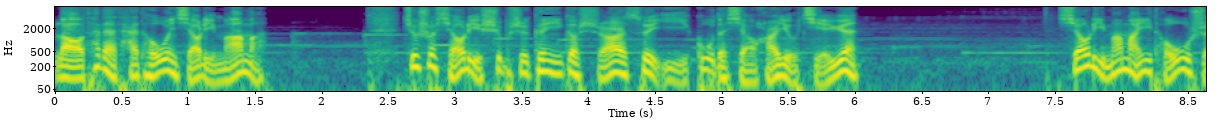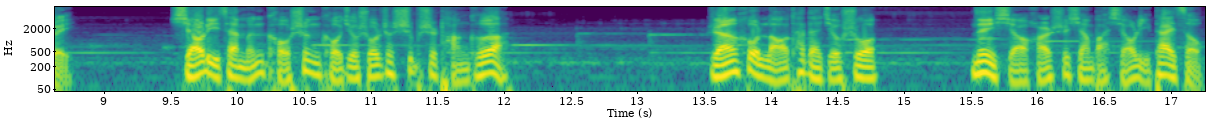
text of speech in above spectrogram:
老太太抬头问小李妈妈。就说小李是不是跟一个十二岁已故的小孩有结怨？小李妈妈一头雾水。小李在门口顺口就说：“这是不是堂哥啊？”然后老太太就说：“那小孩是想把小李带走。”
